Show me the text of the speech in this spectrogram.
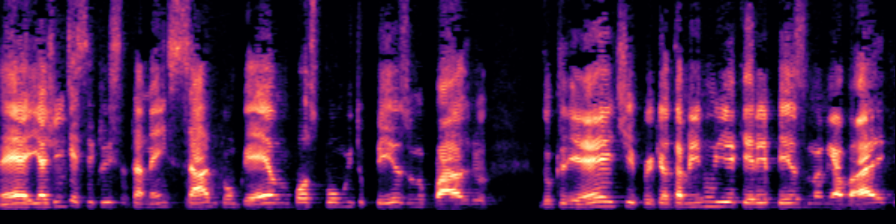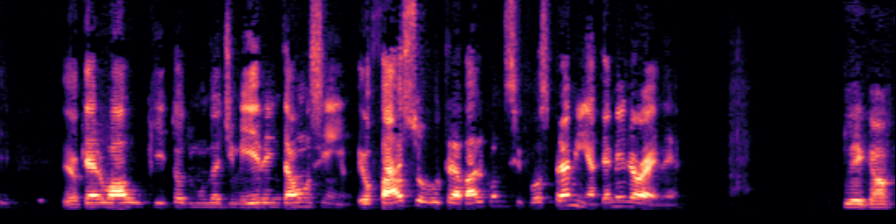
né? E a gente é ciclista também, sabe como é. Eu não posso pôr muito peso no quadro do cliente, porque eu também não ia querer peso na minha bike. Eu quero algo que todo mundo admira. Então, assim, eu faço o trabalho como se fosse para mim, até melhor, né? Legal.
